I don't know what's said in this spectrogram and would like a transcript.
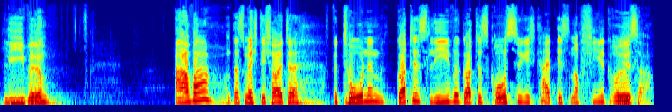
Liebe. Aber, und das möchte ich heute betonen, Gottes Liebe, Gottes Großzügigkeit ist noch viel größer,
